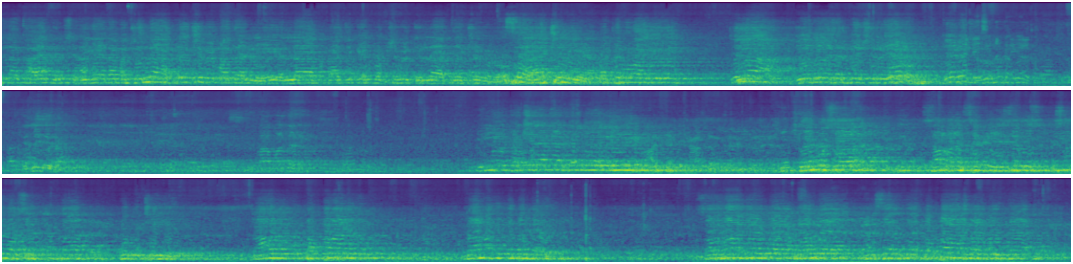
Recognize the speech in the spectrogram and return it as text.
ಜಿಲ್ಲಾ ಕಾರ್ಯಾಧ್ಯಕ್ಷ ಈಗ ನಮ್ಮ ಜಿಲ್ಲಾ ಅಧ್ಯಕ್ಷರೇ ಮಾತಾಡಲಿ ಎಲ್ಲ ರಾಜಕೀಯ ಪಕ್ಷಗಳ ಜಿಲ್ಲಾ ಅಧ್ಯಕ್ಷರು ಸರ್ ಆಕ್ಚುಲಿ ಪ್ರಥಮವಾಗಿ ಜಿಲ್ಲಾ ಜೆಡಿಎಸ್ ಅಧ್ಯಕ್ಷರು ಎಲ್ಲಿದ್ದೀರಾ? ಮಾತಾಡಿ. ಇಲ್ಲಿ ದಕ್ಷಿಣ ಸಾಮರಸ್ಯಕ್ಕೆ ಹೆಸರು ಹೆಸರು ಒಂದು ಜಿಲ್ಲೆ ನಾವು ಪಪ್ಪನಾಡು ಗ್ರಾಮದಿಂದ ಬಂದವರು ಸೌಹಾರ್ದಯುತ ಕಾವ್ಯ ನಡೆಸಿದಂಥ ಪಪ್ಪನಾಡು ಗ್ರಾಮದಿಂದ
